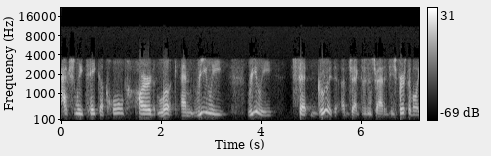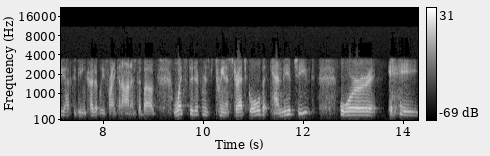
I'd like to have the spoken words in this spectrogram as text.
actually take a cold, hard look and really, really set good objectives and strategies. First of all, you have to be incredibly frank and honest about what's the difference between a stretch goal that can be achieved or a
